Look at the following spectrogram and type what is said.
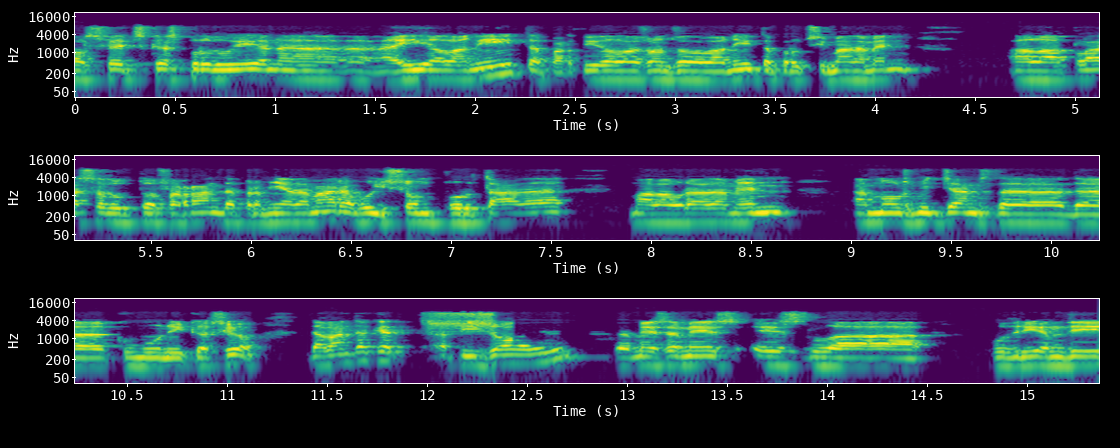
els fets que es produïen eh, ahir a la nit, a partir de les 11 de la nit aproximadament, a la plaça Doctor Ferran de Premià de Mar. Avui som portada, malauradament, a molts mitjans de, de comunicació. Davant d'aquest episodi, que a més a més és la, podríem dir,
